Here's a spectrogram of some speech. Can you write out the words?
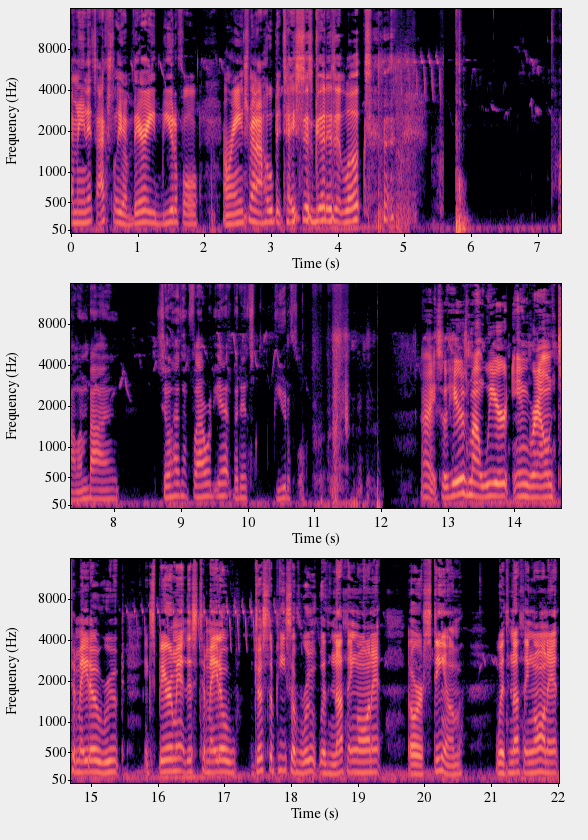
I mean, it's actually a very beautiful arrangement. I hope it tastes as good as it looks. Columbine. Still hasn't flowered yet, but it's beautiful. Alright, so here's my weird in-ground tomato root experiment. This tomato, just a piece of root with nothing on it, or stem with nothing on it,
